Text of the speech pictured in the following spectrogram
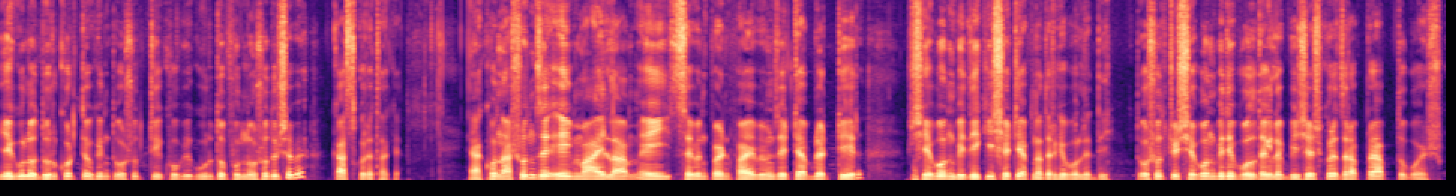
এগুলো দূর করতেও কিন্তু ওষুধটি খুবই গুরুত্বপূর্ণ ওষুধ হিসেবে কাজ করে থাকে। এখন আসুন যে এই মাইলাম, এই seven point five M G ট্যাবলেটটির সেবন বিধি কী সেটি আপনাদেরকে বলে দিই। তো ওষুধটির সেবন বিধি বলতে গেলে বিশেষ করে যারা প্রাপ্তবয়স্ক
